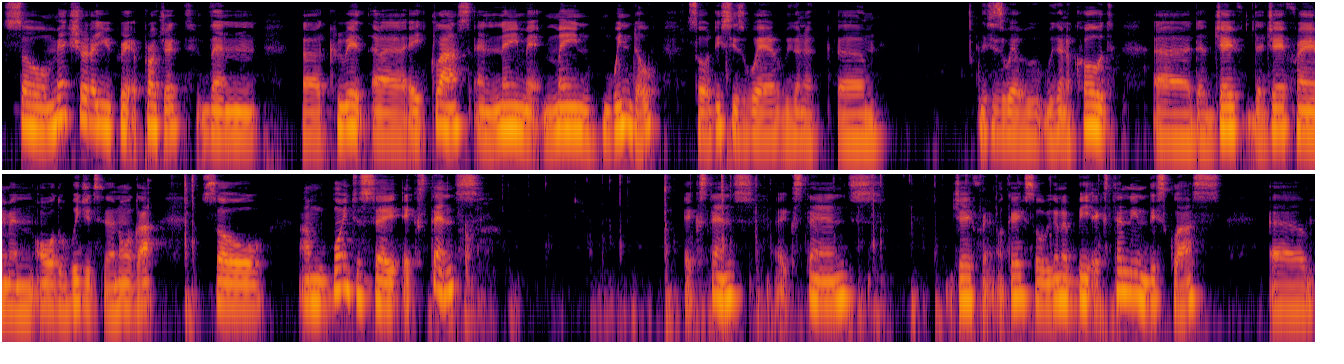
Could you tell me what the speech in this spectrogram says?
So make sure that you create a project then uh, create uh, a class and name it main window. So this is where we're gonna um, this is where we're gonna code uh, the J the JFrame and all the widgets and all that. So I'm going to say extends extends extends JFrame. Okay, so we're gonna be extending this class, um,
